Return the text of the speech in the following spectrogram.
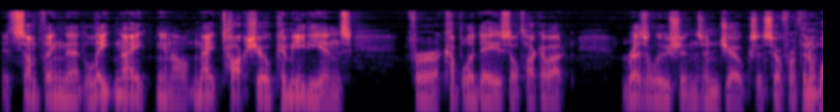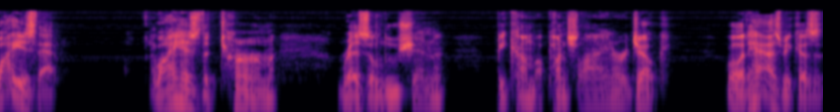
It's something that late night, you know, night talk show comedians for a couple of days, they'll talk about resolutions and jokes and so forth. And why is that? Why has the term resolution become a punchline or a joke? Well, it has because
